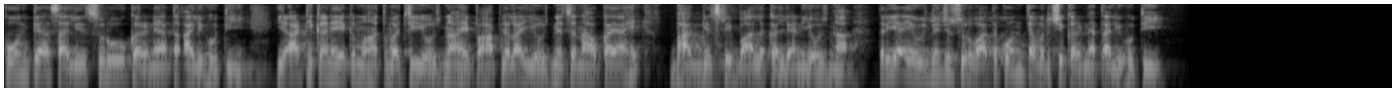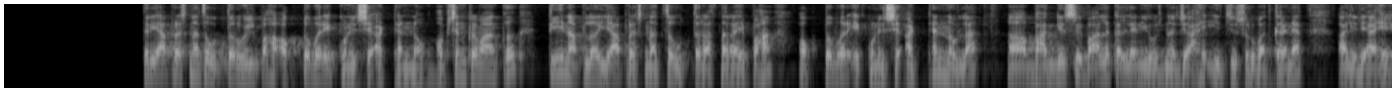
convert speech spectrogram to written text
कोणत्या साली सुरू करण्यात आली होती? या ठिकाणी एक महत्वाची योजना आहे. पहा आपल्याला योजनेचं नाव काय आहे? भाग्यश्री बालकल्याण योजना. तर या योजनेची सुरुवात कोणत्या वर्षी करण्यात आली होती? तर या प्रश्नाचं उत्तर होईल पहा ऑक्टोबर एकोणीसशे अठ्ठ्याण्णव. ऑप्शन क्रमांक तीन आपलं या प्रश्नाचं उत्तर असणार आहे पहा. ऑक्टोबर एकोणीसशे अठ्ठ्याण्णवला भाग्यश्री बालकल्याण योजना जी आहे हिची सुरुवात करण्यात आलेली आहे.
